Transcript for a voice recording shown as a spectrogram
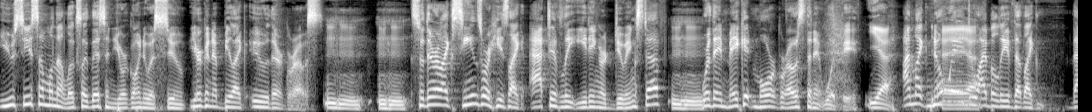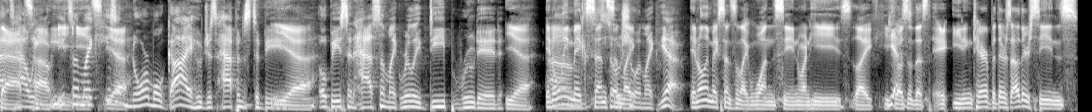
you see someone that looks like this and you're going to assume you're going to be like ooh they're gross Mm-hmm. so there are like scenes where he's like actively eating or doing stuff Mm-hmm. where they make it more gross than it would be Yeah, i'm like no Yeah, way yeah, do i believe that like that's, That's how, he, how he eats. I'm like, he's yeah. a normal guy who just happens to be Yeah. obese and has some like really deep rooted. yeah. It only um, makes sense in like like yeah. it only makes sense in like one scene when he's like he Yes. goes into this eating tear, but there's other scenes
